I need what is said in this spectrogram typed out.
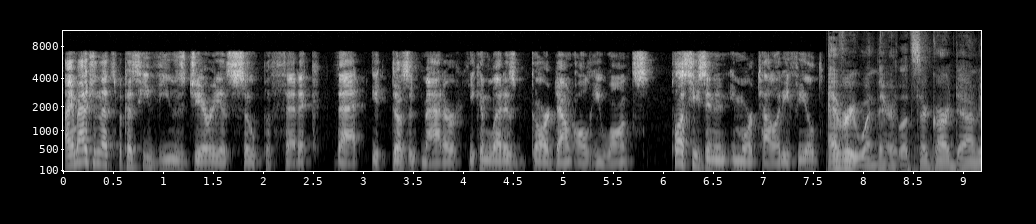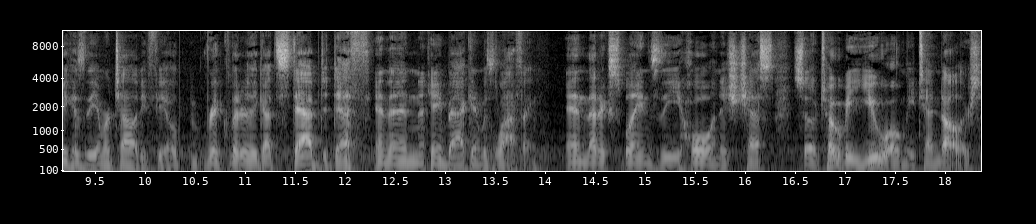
I imagine that's because he views Jerry as so pathetic that it doesn't matter. He can let his guard down all he wants. Plus, he's in an immortality field. Everyone there lets their guard down because of the immortality field. Rick literally got stabbed to death and then came back and was laughing. And that explains the hole in his chest. So, Toby, you owe me $10.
